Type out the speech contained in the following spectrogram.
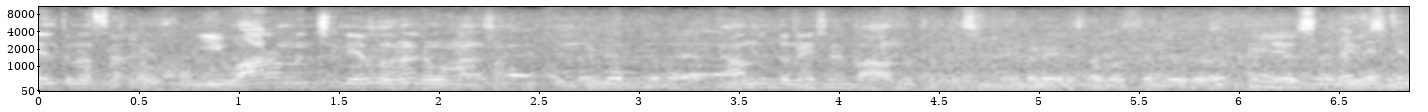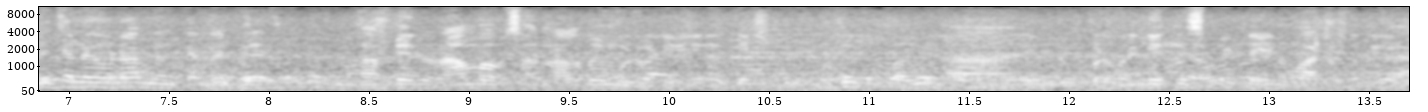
వెళ్తున్నాం సార్. ఈ వారం నుంచి నీళ్ళలోనే ఉన్నాం సార్. అందుతున్నాయి సార్ బాగా అందుతున్నాయి సార్. సమస్యలు లేవు సార్. చిన్న కూడా నా పేరు రాంబాబు సార్ నలభై మూడవ డివిజన్ అధ్యక్షుడు. ఇప్పుడు వరకైతే స్ప్లిట్ అయిన వాటర్ కొద్దిగా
